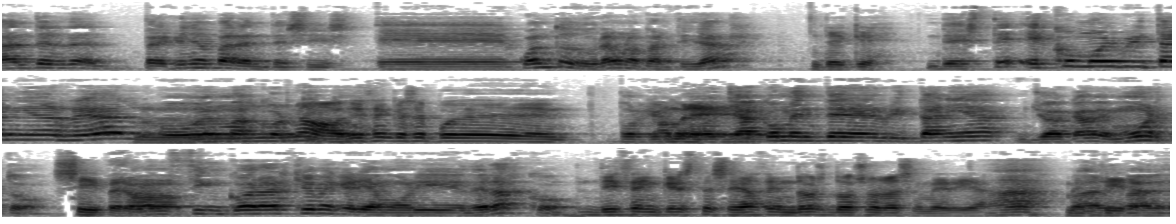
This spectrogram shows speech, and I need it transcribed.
Antes de... Pequeño paréntesis. Eh, ¿Cuánto dura una partida? ¿De qué? ¿De este? ¿Es como el Britannia real o es más Mm, cortito? No, dicen que se puede... Porque Hombre, como ya comenté en el Britannia, yo acabé muerto. Sí, pero- Fueron cinco horas que me quería morir del asco. Dicen que este se hace en dos, dos horas y media. Ah, vale, Mentira. vale.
